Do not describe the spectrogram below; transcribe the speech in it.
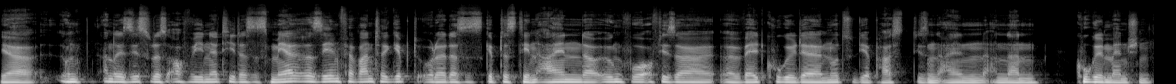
Ja, und André, siehst du das auch wie Nettie, dass es mehrere Seelenverwandte gibt oder dass es gibt es den einen da irgendwo auf dieser äh, Weltkugel, der nur zu dir passt, diesen einen anderen Kugelmenschen?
